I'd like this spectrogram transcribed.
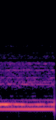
you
